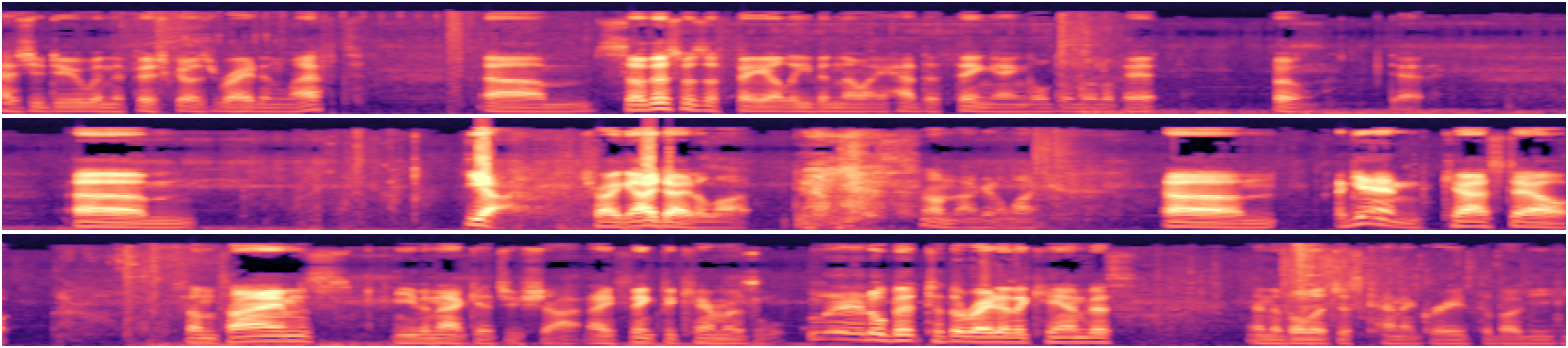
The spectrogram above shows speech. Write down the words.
as you do when the fish goes right and left. Um, so this was a fail, even though I had the thing angled a little bit. Boom, dead. Um, yeah, try. I died a lot. I'm not gonna lie. Um, again, cast out. Sometimes even that gets you shot. I think the camera is a little bit to the right of the canvas, and the bullet just kind of grazed the buggy.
